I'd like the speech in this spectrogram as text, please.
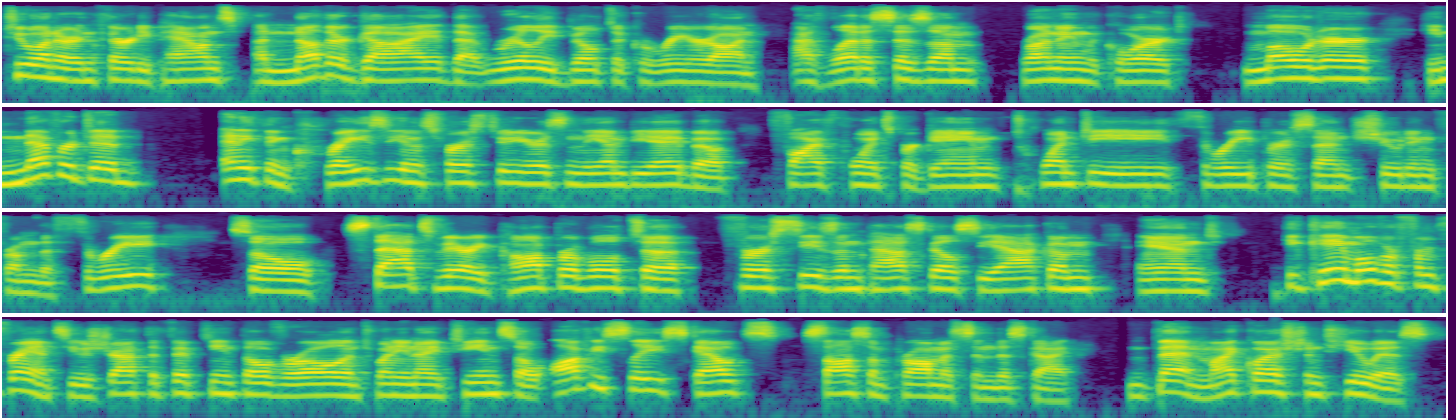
230 pounds. Another guy that really built a career on athleticism, running the court, motor. He never did anything crazy in his first two years in the NBA, about five points per game, 23% shooting from the three. So stats very comparable to first season Pascal Siakam. And he came over from France. He was drafted 15th overall in 2019. So obviously, scouts saw some promise in this guy. Ben, my question to you is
